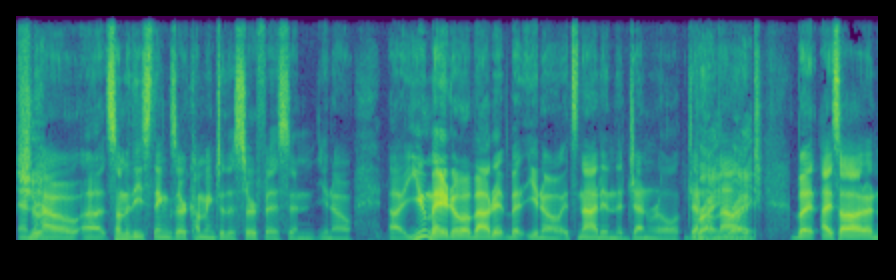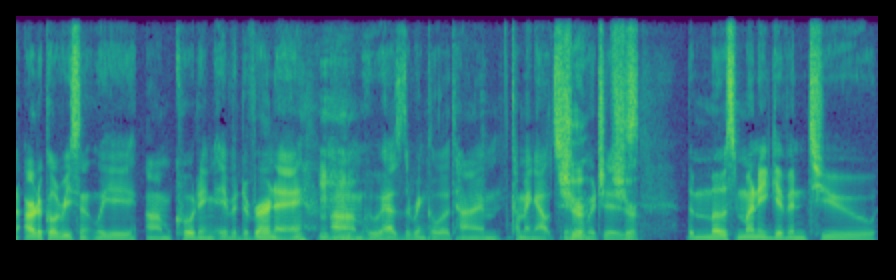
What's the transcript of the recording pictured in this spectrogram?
and Mm-hmm. Sure. how uh, some of these things are coming to the surface, and you know, uh, you may know about it, but you know, it's not in the general general Right, knowledge. But I saw an article recently um, quoting Ava DuVernay, um, who has The Wrinkle of Time coming out soon, Mm-hmm. Sure, which is sure. the most money given to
